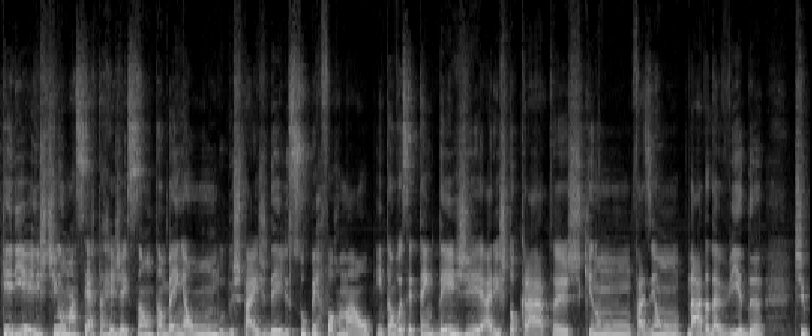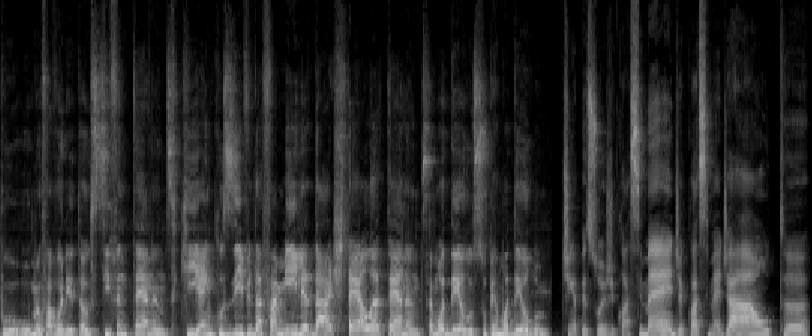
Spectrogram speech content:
Queria, eles tinham uma certa rejeição também ao mundo dos pais deles, super formal. Então você tem desde aristocratas que não faziam nada da vida, Tipo, o meu favorito é o Stephen Tennant, que é inclusive da família da Stella Tennant, é modelo, super modelo. Tinha pessoas de classe média, classe média alta,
